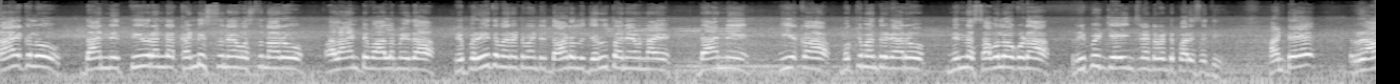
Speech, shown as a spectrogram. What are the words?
నాయకులు దాన్ని తీవ్రంగా ఖండిస్తూనే వస్తున్నారు. అలాంటి వాళ్ళ మీద విపరీతమైనటువంటి దాడులు జరుగుతూనే ఉన్నాయి. దాన్ని ఈ యొక్క ముఖ్యమంత్రి గారు నిన్న సభలో కూడా రిపీట్ చేయించినటువంటి పరిస్థితి. అంటే రా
